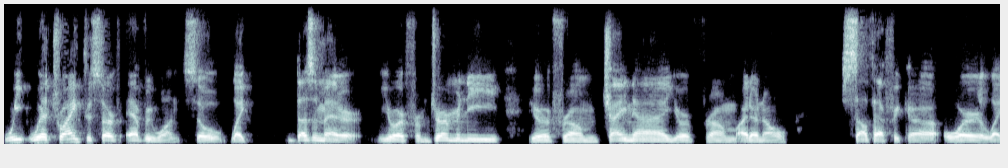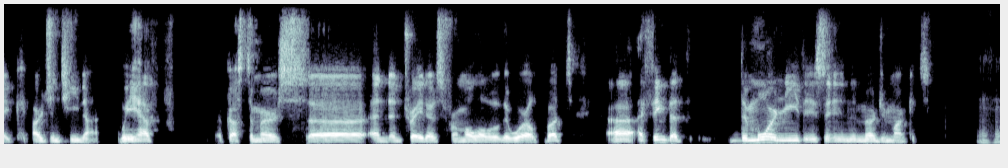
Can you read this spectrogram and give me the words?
we we're trying to serve everyone. So like doesn't matter. You're from germany you're from china you're from i don't know south africa or like argentina. We have customers uh, and, and traders from all over the world. But uh, i think that the more need is in emerging markets. Mm-hmm.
